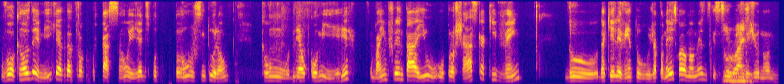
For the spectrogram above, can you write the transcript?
o Volcão Osdemir, que é da trocação, aí já disputou o cinturão com o Daniel Cormier. Vai enfrentar aí o, o Prochaska, que vem do daquele evento japonês. Qual é o nome mesmo? Esqueci, fugiu o nome.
